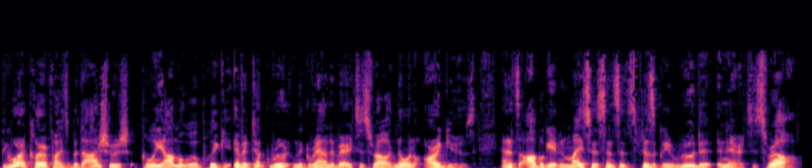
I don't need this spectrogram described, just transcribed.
The Gemara clarifies, but Ashush pligi. If it took root in the ground of Eretz Yisrael, no one argues, and it's obligated in Meiser since it's physically rooted in Eretz Yisrael.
